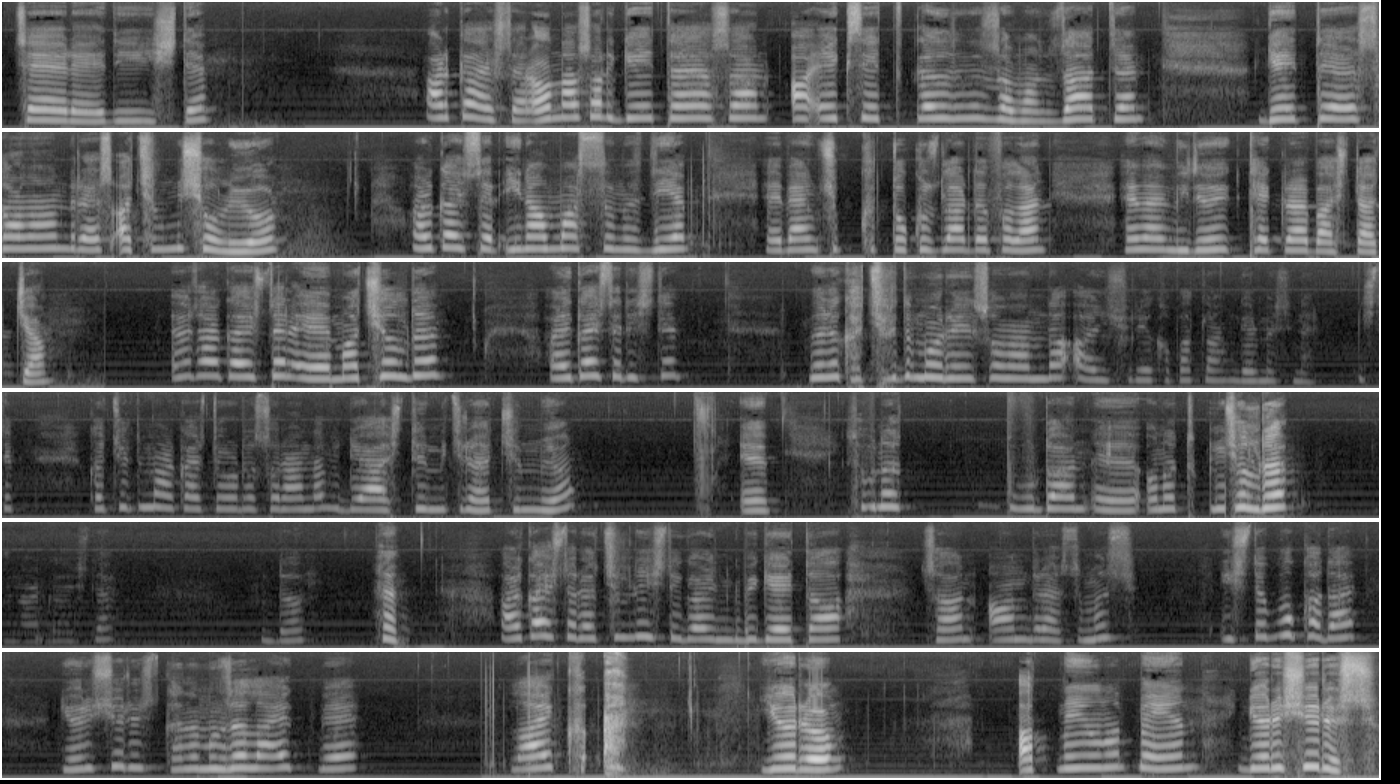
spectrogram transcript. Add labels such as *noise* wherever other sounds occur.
TR işte. Arkadaşlar ondan sonra GTA San AX'e tıkladığınız zaman zaten GTA San Andreas açılmış oluyor. Arkadaşlar inanmazsınız diye e, ben şu 49'larda falan hemen videoyu tekrar başlatacağım. Evet arkadaşlar e, açıldı. Arkadaşlar işte böyle kaçırdım orayı son anda. Ay şuraya kapat lan görmesinler. İşte kaçırdım arkadaşlar orada son anda videoyu açtığım için açılmıyor. E, işte buna buradan e, ona tıklıyor. Açıldı. Arkadaşlar açıldı işte gördüğünüz gibi GTA San Andreas'ımız. İşte bu kadar. Görüşürüz. Kanalımıza like ve like *coughs* yorum atmayı unutmayın. Görüşürüz.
